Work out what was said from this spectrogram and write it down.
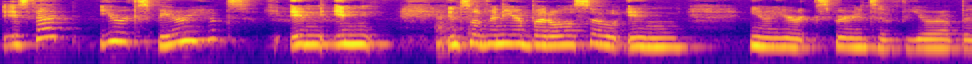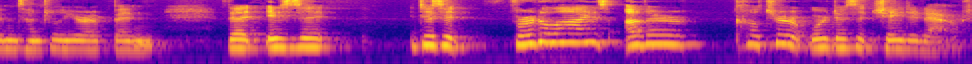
Is that your experience in in in Slovenia, but also in you know your experience of Europe and Central Europe, and that is it? Does it fertilize other culture or does it shade it out?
